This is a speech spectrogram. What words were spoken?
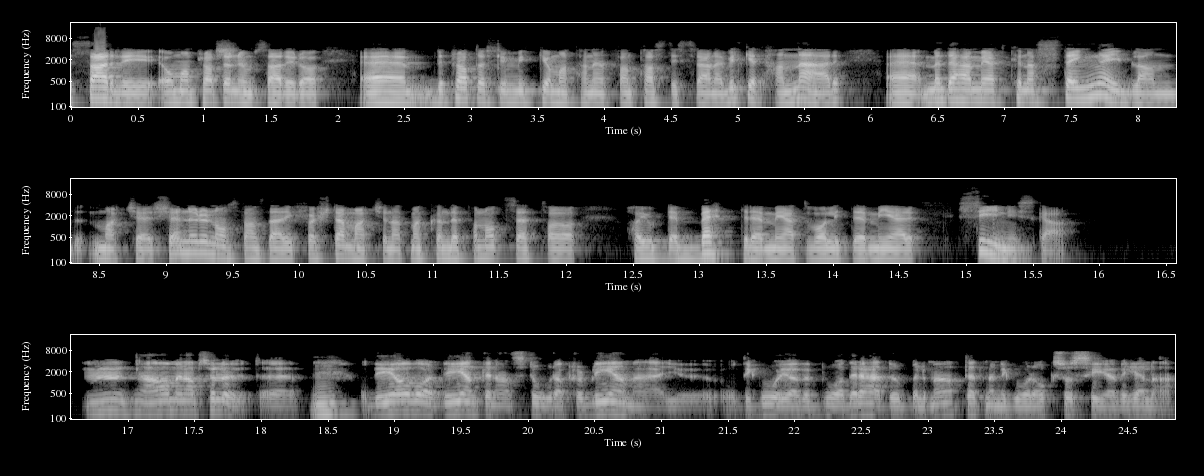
Sarri, om man pratar nu om Sarri då. Eh, det pratas ju mycket om att han är en fantastisk tränare, vilket han är. Eh, men det här med att kunna stänga ibland matcher. Känner du någonstans där i första matchen att man kunde på något sätt ha, ha gjort det bättre med att vara lite mer cyniska? Mm, ja men absolut. Eh, mm. Och det, har varit, det är egentligen hans stora problem är ju, och det går ju över både det här dubbelmötet men det går också att se över hela,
